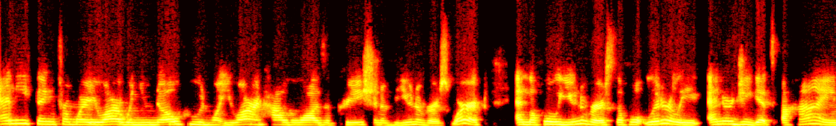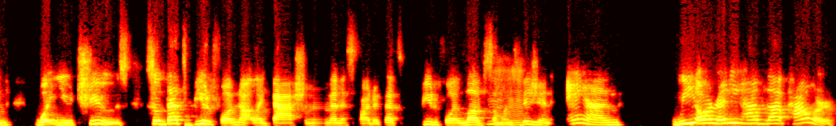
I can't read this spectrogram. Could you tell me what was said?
anything from where you are when you know who and what you are and how the laws of creation of the universe work. And the whole universe the whole literally energy gets behind what you choose. So that's beautiful. I'm not like bashing the venice project. That's beautiful. I love someone's mm-hmm. vision. And we already have that power.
